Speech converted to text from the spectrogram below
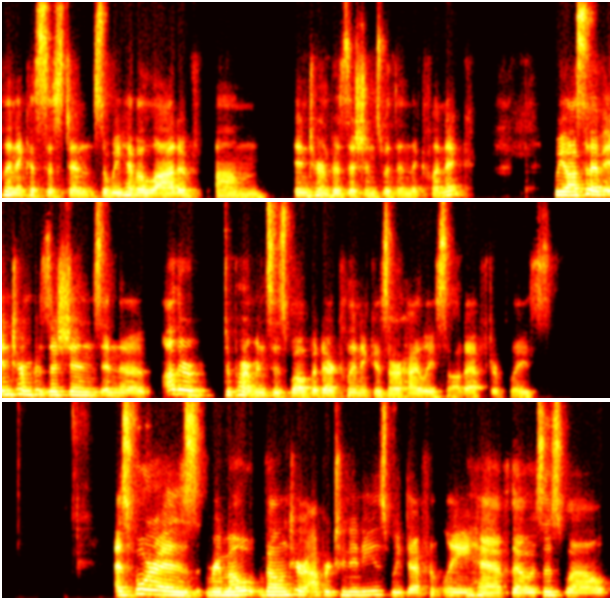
clinic assistant. So we have a lot of um, intern positions within the clinic. We also have intern positions in the other departments as well, but our clinic is our highly sought after place. As far as remote volunteer opportunities, we definitely have those as well.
